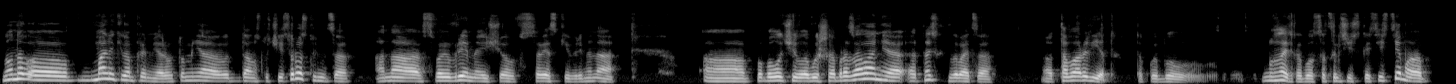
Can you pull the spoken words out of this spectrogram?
Ну, маленький вам пример. Вот у меня в данном случае есть родственница, она в свое время, еще в советские времена, получила высшее образование, как называется, Э, товаровед такой был, ну, знаете, как была социалистическая система,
